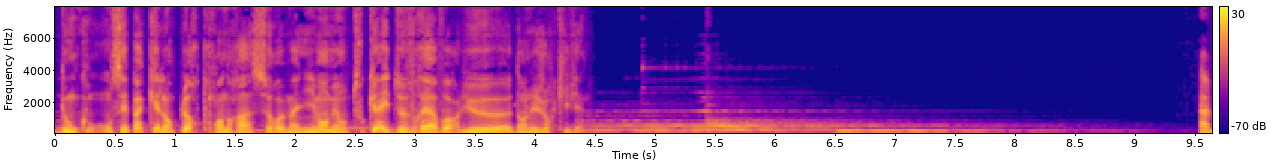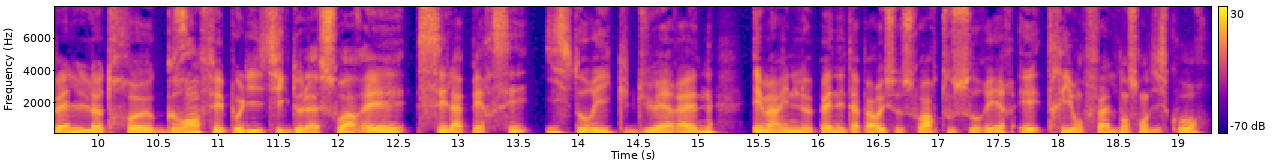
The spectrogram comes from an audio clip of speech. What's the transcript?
Donc on ne sait pas quelle ampleur prendra ce remaniement, mais en tout cas il devrait avoir lieu euh, dans les jours qui viennent. Abel, l'autre grand fait politique de la soirée, c'est la percée historique du RN et Marine Le Pen est apparue ce soir tout sourire et triomphale dans son discours.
